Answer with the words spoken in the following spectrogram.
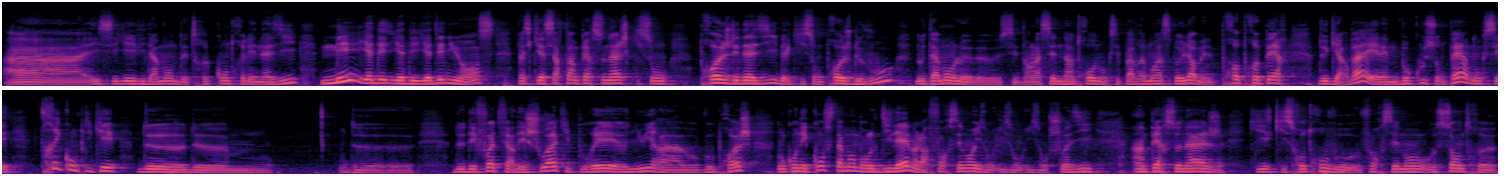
à essayer évidemment d'être contre les nazis, mais il y, a des nuances parce qu'il y a certains personnages qui sont proches des nazis bah, qui sont proches de vous, notamment euh, c'est dans la scène d'intro, donc c'est pas vraiment un spoiler, mais le propre père de Garda, et elle aime beaucoup son père, donc c'est très compliqué de de, de, des fois de faire des choix qui pourraient euh, nuire à vos, proches. Donc on est constamment dans le dilemme. Alors forcément, ils ont, ils ont, ils ont choisi un personnage qui, qui se retrouve forcément au centre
